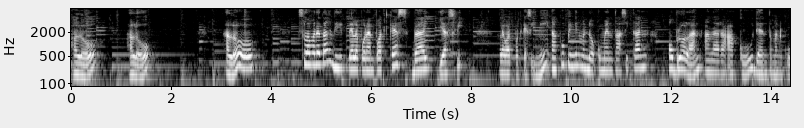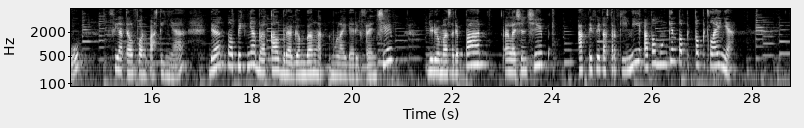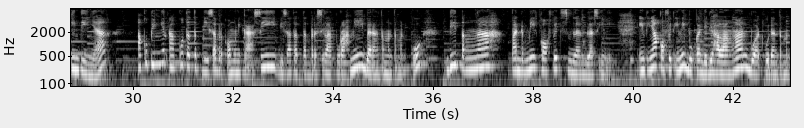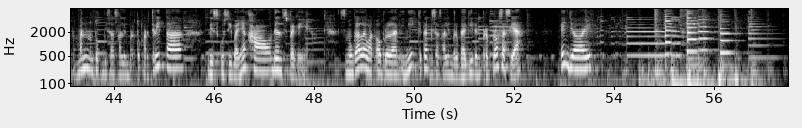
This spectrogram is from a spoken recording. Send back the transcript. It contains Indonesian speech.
Halo? Halo? Halo? Selamat datang di Teleponan Podcast by Yasvi. Lewat podcast ini, aku ingin mendokumentasikan obrolan antara aku dan temanku via telepon pastinya dan topiknya bakal beragam banget mulai dari friendship, jodoh masa depan, relationship, aktivitas terkini atau mungkin topik-topik lainnya. Intinya, aku pingin aku tetap bisa berkomunikasi, bisa tetap bersilaturahmi bareng teman-temanku di tengah pandemi COVID-19 ini. Intinya COVID ini bukan jadi halangan buatku dan teman-teman untuk bisa saling bertukar cerita, diskusi banyak hal, dan sebagainya. Semoga lewat obrolan ini kita bisa saling berbagi dan berproses ya. Enjoy!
